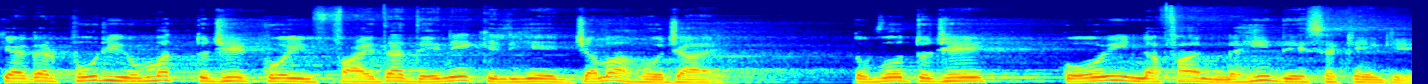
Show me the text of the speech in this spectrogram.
کہ اگر پوری امت تجھے کوئی فائدہ دینے کے لیے جمع ہو جائے، تو وہ تجھے کوئی نفع نہیں دے سکیں گے۔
